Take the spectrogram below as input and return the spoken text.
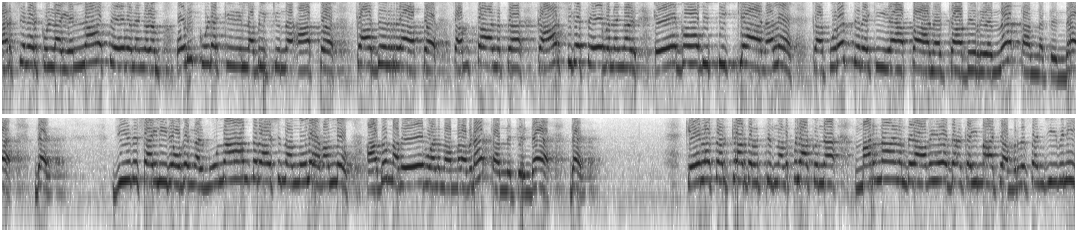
കർഷകർക്കുള്ള എല്ലാ സേവനങ്ങളും ഒരു കുടക്കീഴിൽ ലഭിക്കുന്ന ആപ്പ് കതിർ ആപ്പ് സംസ്ഥാനത്ത് കാർഷിക സേവനങ്ങൾ ഏകോപിപ്പിക്കാൻ അല്ലെ? പുറത്തിറക്കിയ ആപ്പാണ് കതിർ എന്ന് തന്നിട്ടുണ്ട്. ജീവിതശൈലി രോഗങ്ങൾ മൂന്നാമത്തെ പ്രാവശ്യം തന്നൂലേ വന്നു. അതും അതേപോലെ നമ്മൾ അവിടെ തന്നിട്ടുണ്ട്. Done. കേരള സർക്കാർ തലത്തിൽ നടപ്പിലാക്കുന്ന മരണാനന്തര അവയവ കൈമാറ്റം മൃതസഞ്ജീവിനി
